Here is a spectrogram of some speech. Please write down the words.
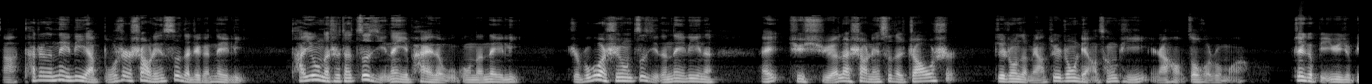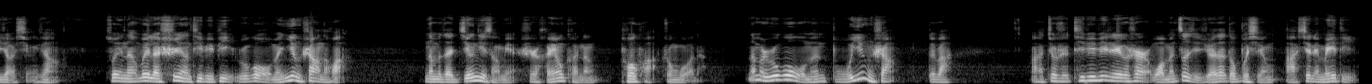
啊，他这个内力啊，不是少林寺的这个内力，他用的是他自己那一派的武功的内力，只不过是用自己的内力呢，哎，去学了少林寺的招式，最终怎么样？最终两层皮，然后走火入魔。这个比喻就比较形象了。所以呢，为了适应 TPP，如果我们硬上的话，那么在经济层面是很有可能拖垮中国的。那么如果我们不硬上，对吧？啊，就是 TPP 这个事儿，我们自己觉得都不行啊，心里没底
